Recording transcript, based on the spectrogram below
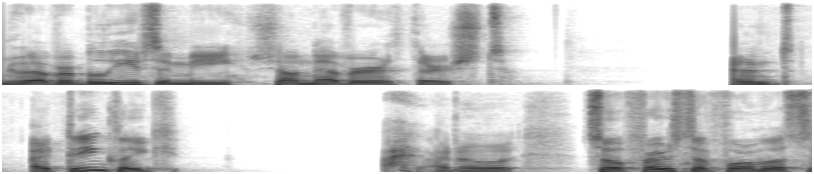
and whoever believes in me shall never thirst. And I think, like, I, I don't know. So, first and foremost,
